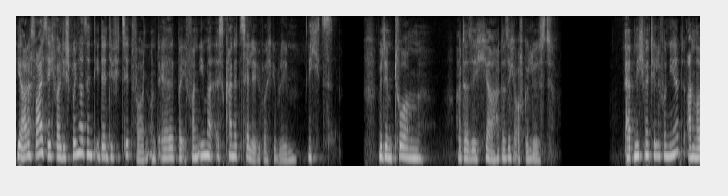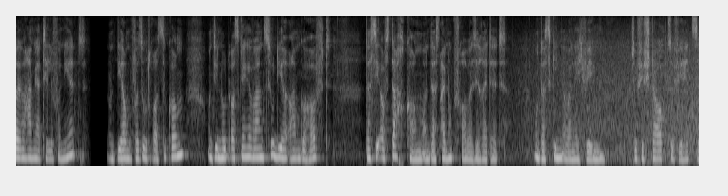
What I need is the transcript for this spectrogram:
Ja, das weiß ich, weil die Springer sind identifiziert worden und er, bei, von ihm ist keine Zelle übrig geblieben. Nichts. Mit dem Turm hat er sich, ja, hat er sich aufgelöst. Er hat nicht mehr telefoniert. Andere haben ja telefoniert und die haben versucht rauszukommen und die Notausgänge waren zu. Die haben gehofft, dass sie aufs Dach kommen und dass ein Hubschrauber sie rettet. Und das ging aber nicht wegen zu viel Staub, zu viel Hitze.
